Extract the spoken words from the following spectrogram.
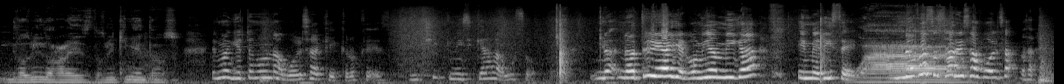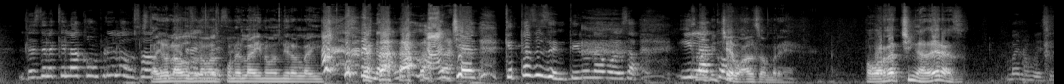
dos mil dólares, dos mil quinientos. Es más, yo tengo una bolsa que creo que es Gucci, que ni siquiera la uso. No, no, otro día llegó mi amiga y me dice, Guau. ¿no vas a usar esa bolsa? O sea, desde la que la compré la usado Hasta yo la uso, tres nada más veces. ponerla ahí, nada más mirarla ahí. no, no manches, ¿qué te hace sentir una bolsa? Y Es una la pinche bolsa, hombre. Para guardar chingaderas. Bueno, pues sí.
